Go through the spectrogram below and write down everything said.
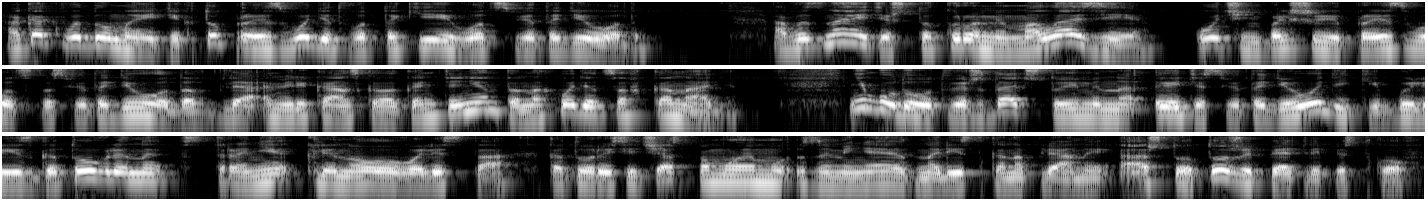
А как вы думаете, кто производит вот такие вот светодиоды? А вы знаете, что кроме Малайзии, очень большие производства светодиодов для американского континента находятся в Канаде. Не буду утверждать, что именно эти светодиодики были изготовлены в стране кленового листа, который сейчас, по-моему, заменяют на лист конопляный. А что, тоже 5 лепестков.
